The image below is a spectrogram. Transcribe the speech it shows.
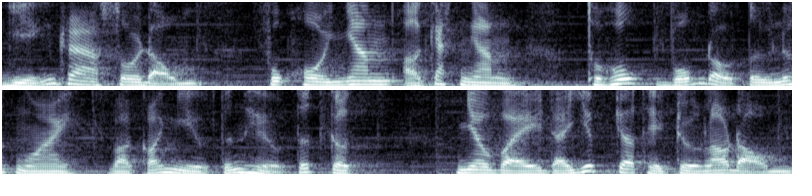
diễn ra sôi động, phục hồi nhanh ở các ngành, thu hút vốn đầu tư nước ngoài và có nhiều tín hiệu tích cực. Nhờ vậy đã giúp cho thị trường lao động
